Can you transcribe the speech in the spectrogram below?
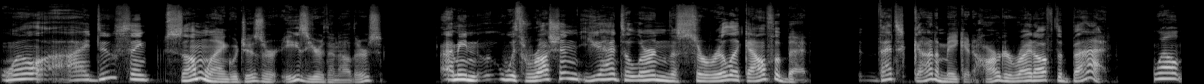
Well, I do think some languages are easier than others. I mean, with Russian, you had to learn the Cyrillic alphabet. That's gotta make it harder right off the bat. Well,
